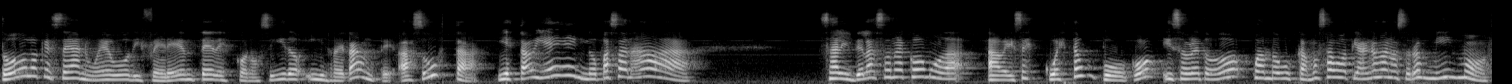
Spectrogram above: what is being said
Todo lo que sea nuevo, diferente, desconocido y asusta. Y está bien, no pasa nada. Salir de la zona cómoda a veces cuesta un poco y sobre todo cuando buscamos sabotearnos a nosotros mismos.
